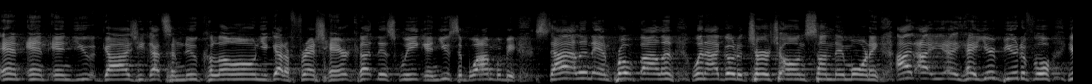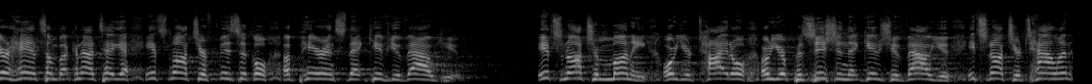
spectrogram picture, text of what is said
and, and, and you guys, you got some new cologne, you got a fresh haircut this week, and you said, Well, I'm gonna be styling and profiling when I go to church on Sunday morning. I, I, hey, you're beautiful, you're handsome, but can I tell you, it's not your physical appearance that give you value. It's not your money or your title or your position that gives you value. It's not your talent.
